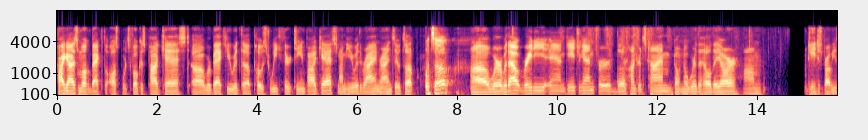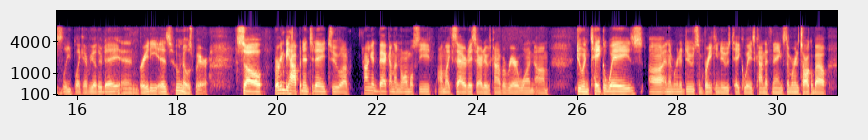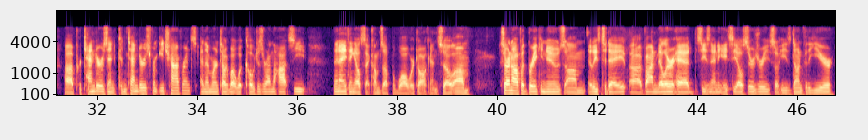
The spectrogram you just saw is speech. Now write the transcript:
Hi guys, and welcome back to the All Sports Focus podcast. Uh, we're back here with the post Week 13 podcast, and I'm here with Ryan. Ryan, say what's up. What's up? Uh, we're without Brady and Gage again for the hundredth time. Don't know where the hell they are. Um, Gage is probably asleep like every other day, and Brady is who knows where. So we're gonna be hopping in today to uh, kind of getting back on the normalcy. on like Saturday, Saturday was kind of a rare one. Um, doing takeaways, uh, and then we're gonna do some breaking news takeaways kind of things. Then we're gonna talk about uh, pretenders and contenders from each conference, and then we're gonna talk about what coaches are on the hot seat. Then anything else that comes up while we're talking. So, um, starting off with breaking news, um, at least today, uh, Von Miller had season-ending ACL surgery, so he's done for the year.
